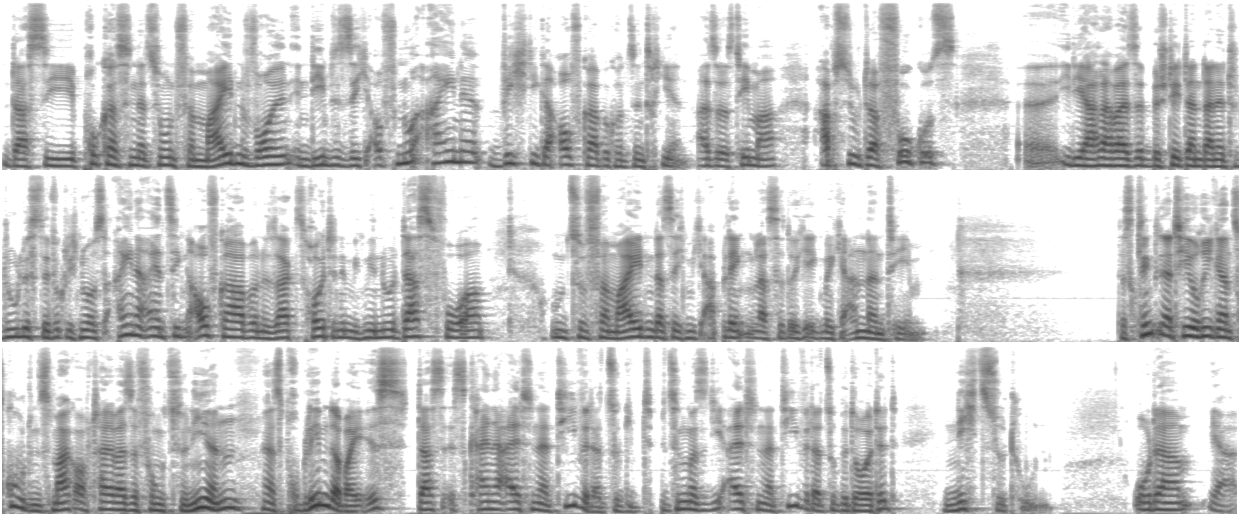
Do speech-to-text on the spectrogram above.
dass sie Prokrastination vermeiden wollen, indem sie sich auf nur eine wichtige Aufgabe konzentrieren. Also das Thema absoluter Fokus. Äh, idealerweise besteht dann deine To-Do-Liste wirklich nur aus einer einzigen Aufgabe und du sagst, heute nehme ich mir nur das vor, um zu vermeiden, dass ich mich ablenken lasse durch irgendwelche anderen Themen. Das klingt in der Theorie ganz gut und es mag auch teilweise funktionieren. Das Problem dabei ist, dass es keine Alternative dazu gibt, beziehungsweise die Alternative dazu bedeutet, nichts zu tun oder ja,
